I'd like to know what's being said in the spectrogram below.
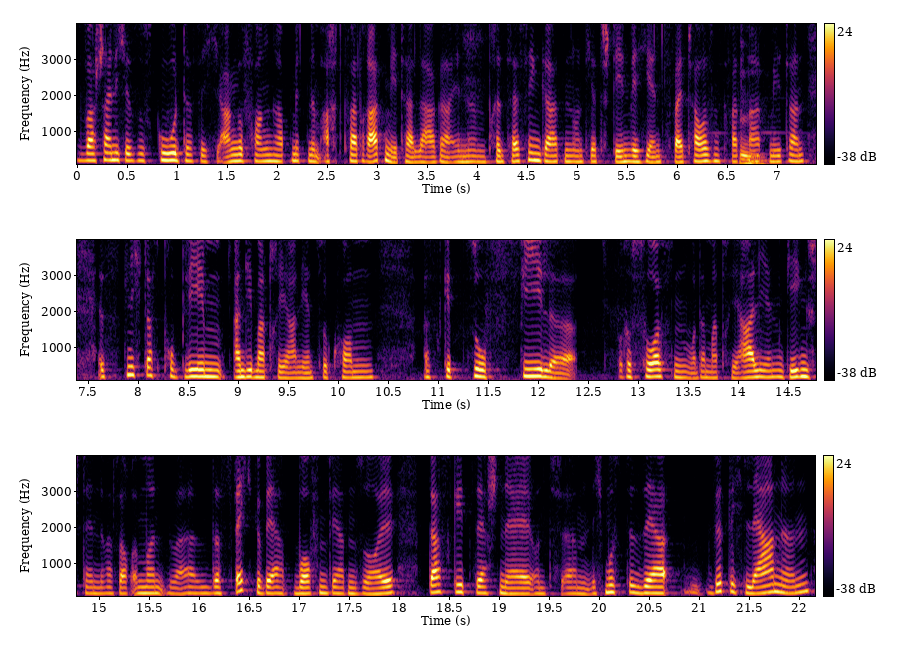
wahrscheinlich ist es gut, dass ich angefangen habe mit einem 8 Quadratmeter Lager in einem Prinzessingarten und jetzt stehen wir hier in 2000 Quadratmetern. Mhm. Es ist nicht das Problem, an die Materialien zu kommen. Es gibt so viele Ressourcen oder Materialien, Gegenstände, was auch immer, das weggeworfen werden soll. Das geht sehr schnell und ähm, ich musste sehr wirklich lernen,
